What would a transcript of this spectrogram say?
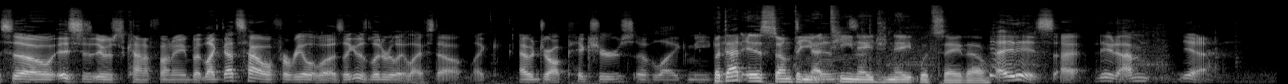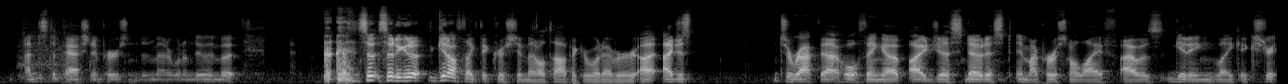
So it's just it was kind of funny, but like that's how for real it was. Like it was literally a lifestyle. Like I would draw pictures of like me. But that is something that teenage Nate would say, though. yeah, it is. I, dude, I'm yeah. I'm just a passionate person. Doesn't matter what I'm doing, but so so to get get off like the Christian metal topic or whatever, I, I just to wrap that whole thing up, I just noticed in my personal life I was getting like extreme.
